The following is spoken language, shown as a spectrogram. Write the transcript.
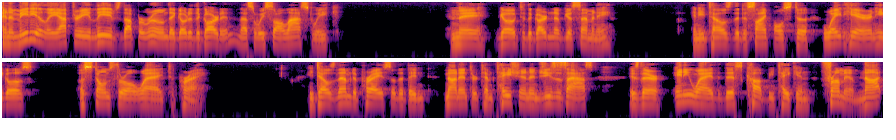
And immediately after he leaves the upper room, they go to the garden. That's what we saw last week. And they go to the Garden of Gethsemane. And he tells the disciples to wait here, and he goes a stone's throw away to pray. He tells them to pray so that they not enter temptation. And Jesus asks, Is there any way that this cup be taken from him? Not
